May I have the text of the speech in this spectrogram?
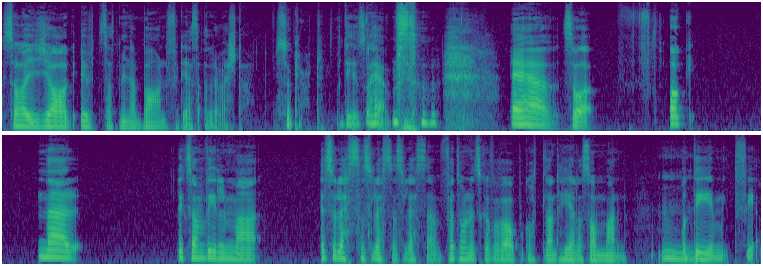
så har ju jag utsatt mina barn för deras allra värsta. Såklart. Och det är så hemskt. eh, så. Och när liksom Vilma är så ledsen, så ledsen, så ledsen för att hon inte ska få vara på Gotland hela sommaren. Mm. Och det är mitt fel.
